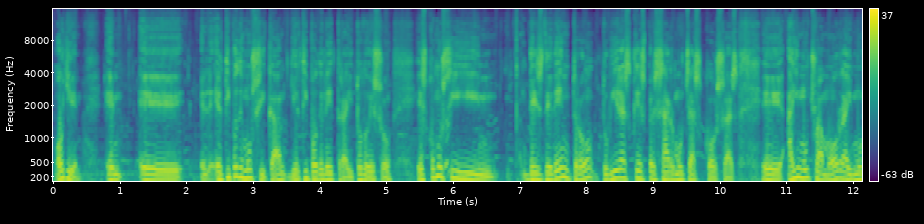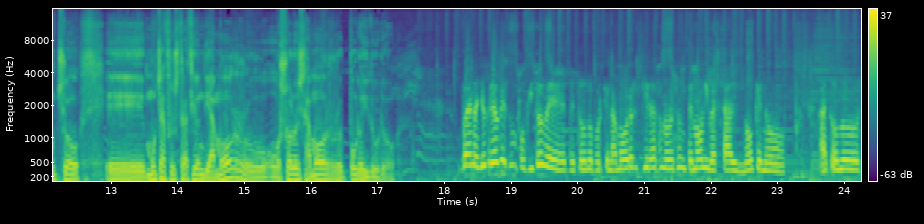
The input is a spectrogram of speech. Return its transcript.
Oye, em, el, tipo de música y el tipo de letra y todo eso es como si desde dentro tuvieras que expresar muchas cosas. Eh, ¿Hay mucho amor? ¿Hay mucho, eh, mucha frustración de amor o, o solo es amor puro y duro? Bueno, yo creo que es un poquito de, de todo, porque el amor, quieras o no, es un tema universal, ¿no? Que no a todos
